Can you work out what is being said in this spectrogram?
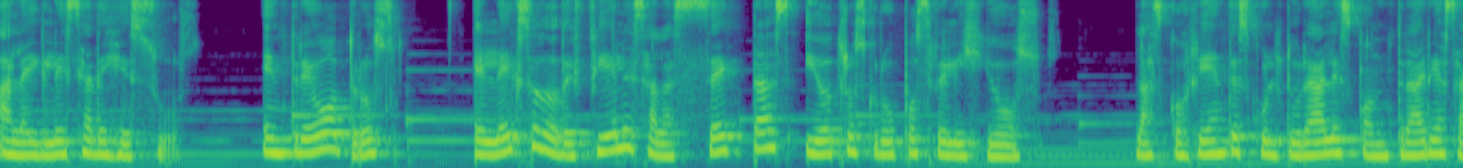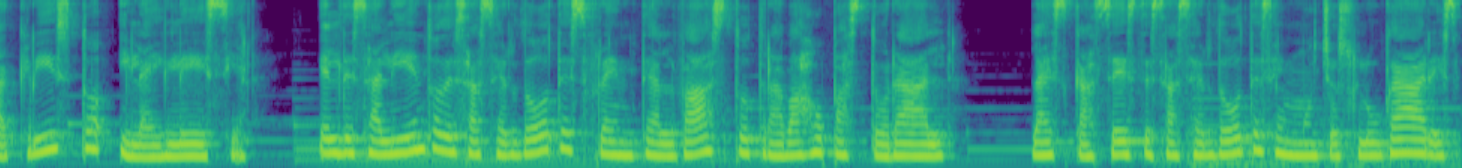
a la iglesia de Jesús, entre otros, el éxodo de fieles a las sectas y otros grupos religiosos, las corrientes culturales contrarias a Cristo y la Iglesia, el desaliento de sacerdotes frente al vasto trabajo pastoral, la escasez de sacerdotes en muchos lugares,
